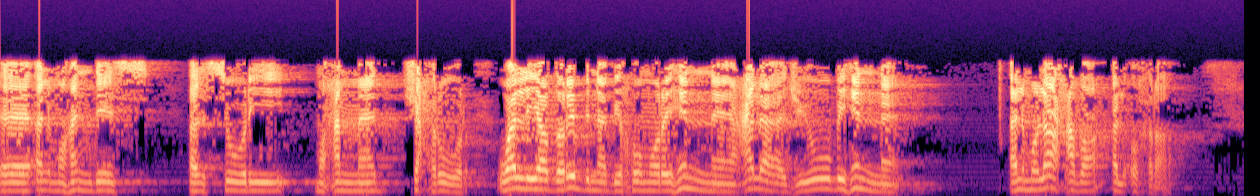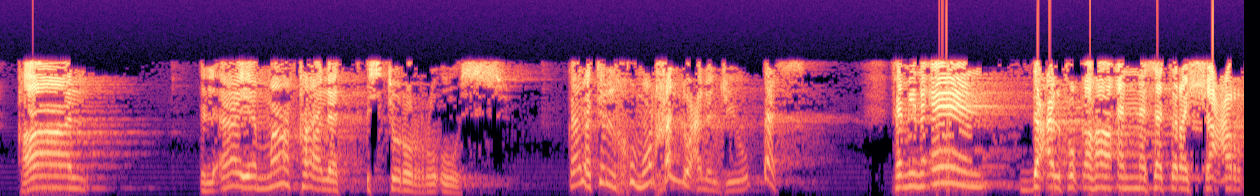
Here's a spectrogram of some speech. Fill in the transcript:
آه، المهندس السوري محمد شحرور. وليضربن بخمرهن على جيوبهن. الملاحظة الأخرى. قال الآية ما قالت استروا الرؤوس قالت الخمر خلوا على الجيوب بس. فمن أين دعا الفقهاء أن ستر الشعر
